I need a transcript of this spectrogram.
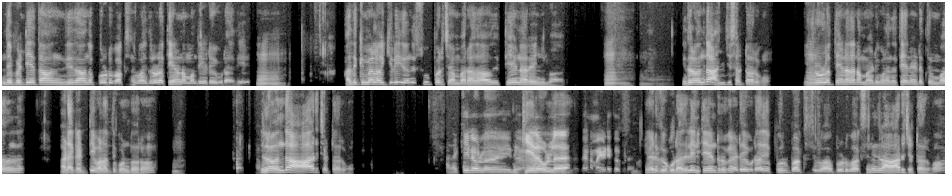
இந்த பெட்டியை தான் வந்து இதுதான் வந்து புருடு பாக்ஸ் இதில் உள்ள தேனை நம்ம வந்து எடுக்கக்கூடாது. அதுக்கு மேல வைக்கிறது இது வந்து சூப்பர் சேம்பர் அதாவது தேன் அறைன்னு சொல்லுவாங்க. இதுல வந்து அஞ்சு சட்டம் இருக்கும். இதுல உள்ள தேனை தான் நம்ம எடுக்கணும். அந்த தேனை எடுத்தும்போது வந்து அடை கட்டி வளர்த்து கொண்டு வரும். இதுல வந்து ஆறு சட்டம் இருக்கும். அந்த கீழே உள்ள இந்த இது கீழே உள்ள நம்ம எடுக்கக்கூடாது. எடுக்கக்கூடாது. இதுலயும் தேன் இருக்கும் எடுக்கக்கூடாது. ப்ரூட் பாக்ஸ் சொல்லுவாங்க ப்ரூட் பாக்ஸ்னு இதுல ஆறு சட்டம் இருக்கும்.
